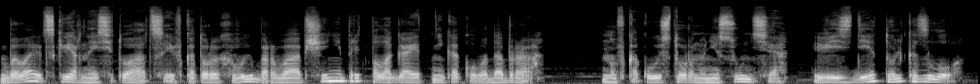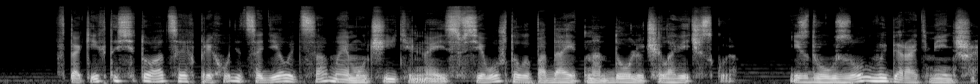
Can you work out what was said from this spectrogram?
Бывают скверные ситуации, в которых выбор вообще не предполагает никакого добра. Но в какую сторону не сунься, везде только зло. В таких-то ситуациях приходится делать самое мучительное из всего, что выпадает на долю человеческую. Из двух зол выбирать меньше.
